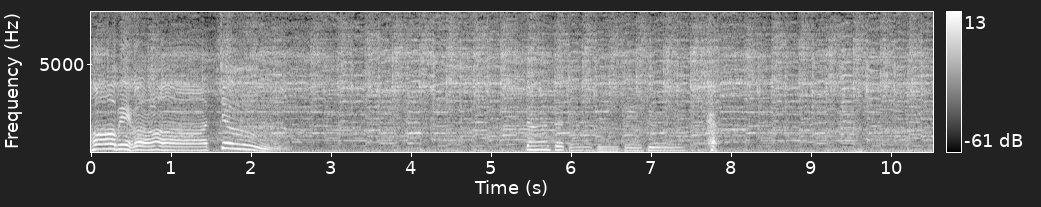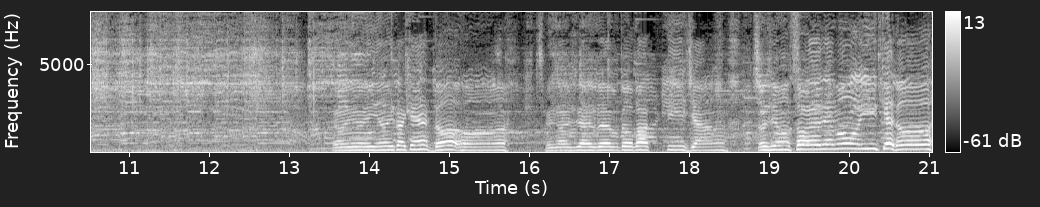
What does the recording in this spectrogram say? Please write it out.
褒美をチュー。タンタタントゥトゥトゥはっいいいかけどとばっきじゃんどしもそれでもいいけど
